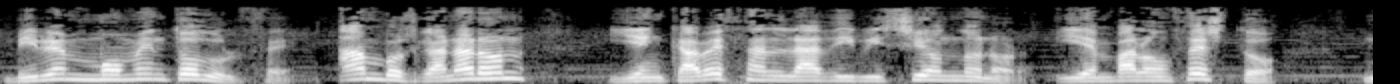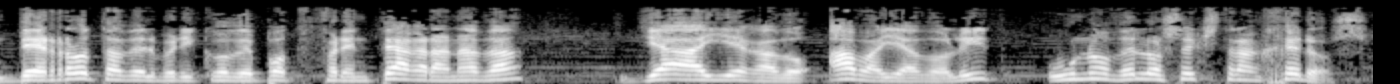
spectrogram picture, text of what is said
viven momento dulce. Ambos ganaron y encabezan la división de honor. Y en baloncesto, derrota del Brico de Pot frente a Granada, ya ha llegado a Valladolid uno de los extranjeros,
